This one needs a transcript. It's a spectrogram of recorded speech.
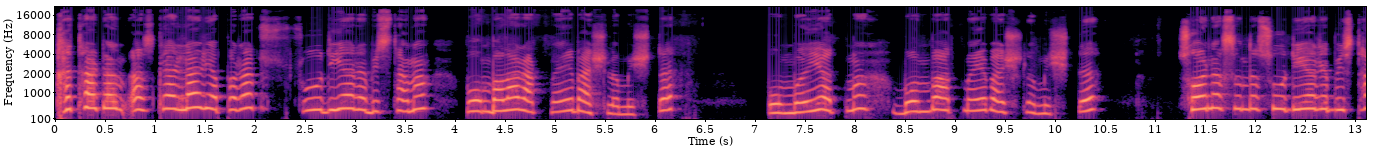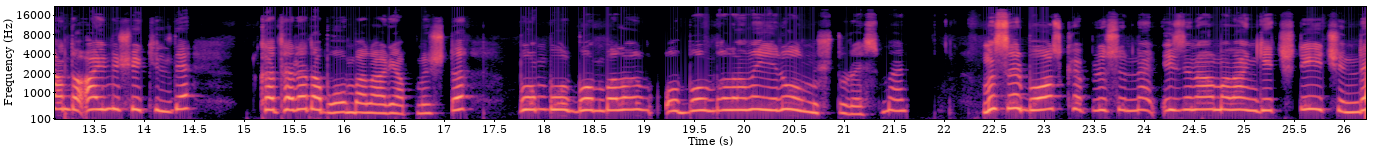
Katar'dan askerler yaparak Suudi Arabistan'a bombalar atmaya başlamıştı. Bombayı atma, bomba atmaya başlamıştı. Sonrasında Suudi Arabistan da aynı şekilde Katar'a da bombalar yapmıştı. Bomba, bombala, o bombalama yeri olmuştu resmen. Mısır Boğaz Köprüsü'nden izin almadan geçtiği için de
